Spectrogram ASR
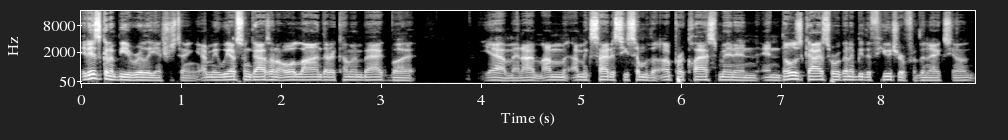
it is going to be really interesting. I mean, we have some guys on the old line that are coming back, but yeah, man, I'm I'm I'm excited to see some of the upperclassmen and and those guys who are going to be the future for the next you know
